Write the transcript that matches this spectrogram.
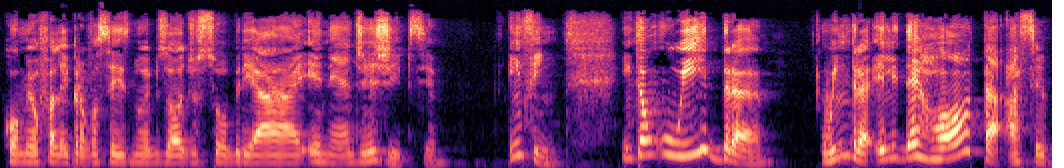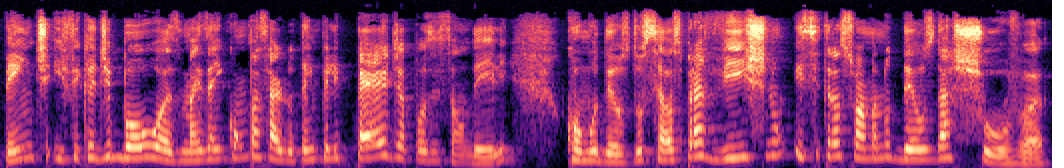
como eu falei para vocês no episódio sobre a Enéade egípcia. Enfim, então o Hidra o Indra, ele derrota a serpente e fica de boas, mas aí com o passar do tempo ele perde a posição dele como deus dos céus para Vishnu e se transforma no deus da chuva.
